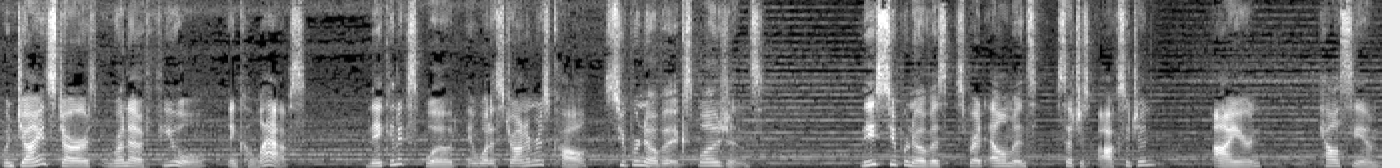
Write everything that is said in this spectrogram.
When giant stars run out of fuel and collapse, they can explode in what astronomers call supernova explosions. These supernovas spread elements such as oxygen, iron, calcium,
